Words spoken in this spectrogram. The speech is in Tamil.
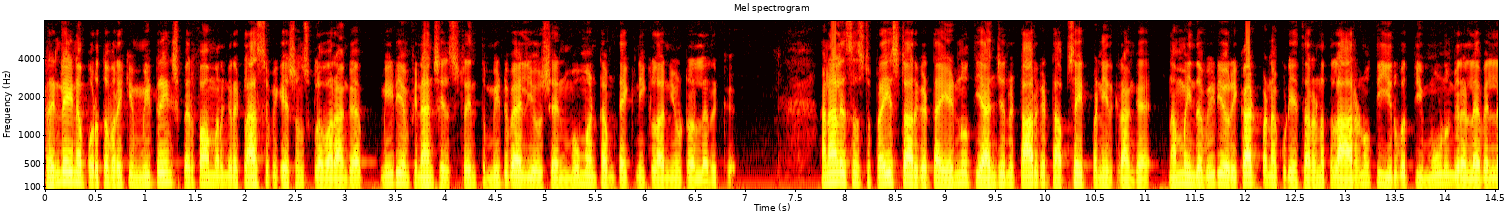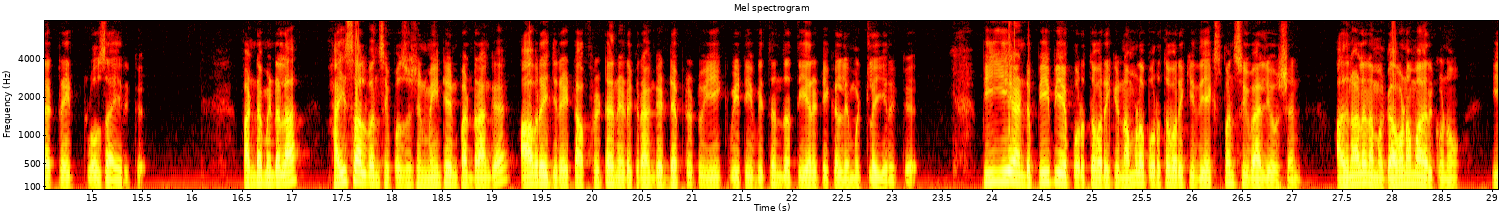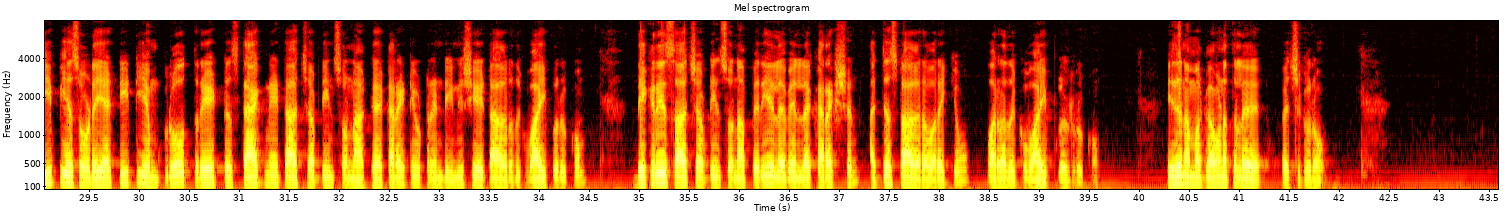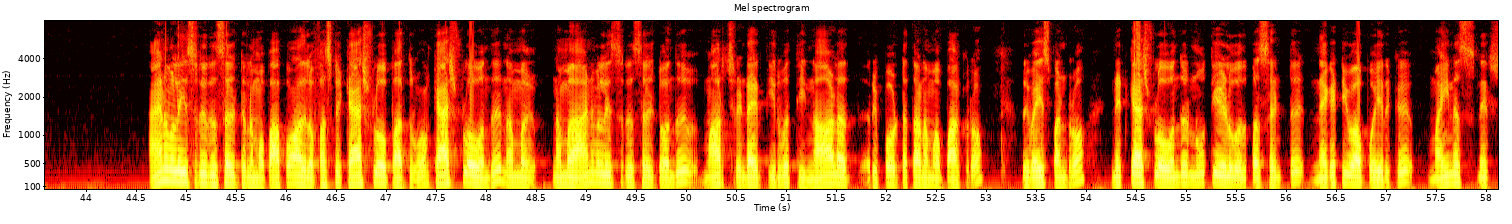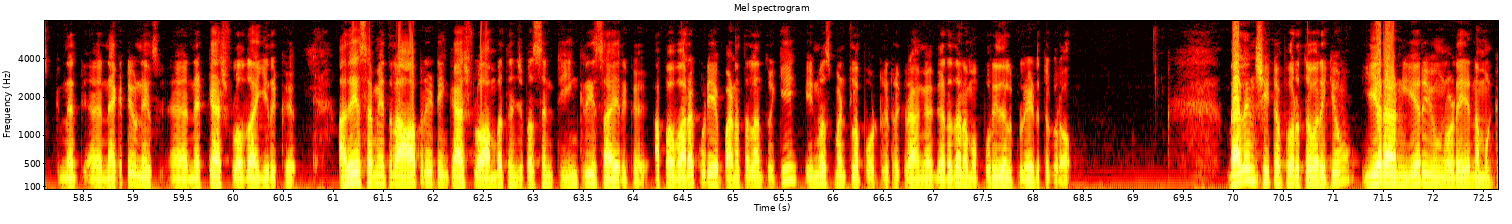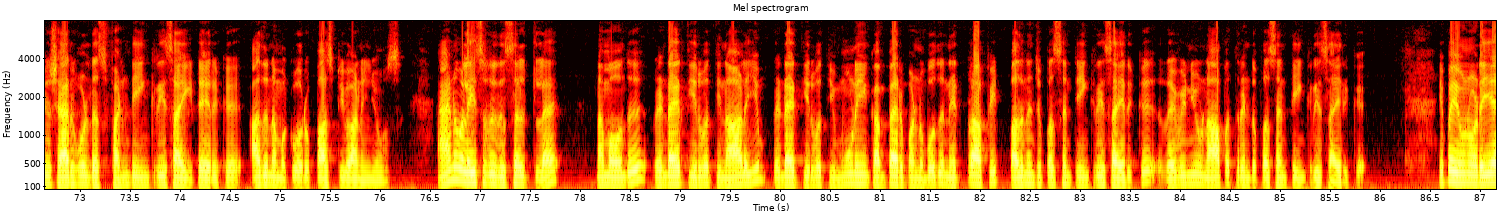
ட்ரெண்ட் லைனை பொறுத்த வரைக்கும் மிட் ரேஞ்ச் பெர்ஃபார்மருங்கிற கிளாசிஃபிகேஷன்ஸ்குள்ளே வராங்க. Medium financial strength mid valuation momentum டெக்னிக்கலாக நியூட்ரல் இருக்குது அனாலிசிஸ்ட் ப்ரைஸ் டார்கெட்டாக எண்ணூற்றி அஞ்சுன்னு டார்கெட் அப்சைட் பண்ணியிருக்காங்க நம்ம இந்த வீடியோ ரெக்கார்ட் பண்ணக்கூடிய தருணத்தில் அறுநூற்றி இருபத்தி மூணுங்கிற லெவலில் ட்ரேட் க்ளோஸ் ஆயிருக்கு. ஃபண்டமெண்டலாக ஹை சால்வன்சி பொசிஷன் மெயின்டைன் பண்ணுறாங்க ஆவரேஜ் ரேட் ஆஃப் ரிட்டர்ன் எடுக்கிறாங்க. டெப்ட் டு ஈக்விட்டி வித் இந்த தியரட்டிக்கல் லிமிட்டில் இருக்குது பிஏ அண்ட் பிபிஏ பொறுத்த வரைக்கும் நம்மளை பொறுத்த வரைக்கும் இது எக்ஸ்பென்சிவ் வேல்யூஷன் அதனால நம்ம கவனமாக இருக்கணும். இபிஎஸோடைய டிடிஎம் க்ரோத் ரேட்டு ஸ்டாக்னேட் ஆச்சு அப்படின்னு சொன்னாக்க கரெக்டிவ் ட்ரெண்ட் இனிஷியேட் ஆகிறதுக்கு வாய்ப்பு இருக்கும். டிக்ரீஸ் ஆச்சு அப்படின்னு சொன்னால் பெரிய லெவலில் கரெக்ஷன் அட்ஜஸ்ட் ஆகிற வரைக்கும் வர்றதுக்கு வாய்ப்புகள் இருக்கும். இதை நம்ம கவனத்தில் வச்சுக்கிறோம். ஆனுவலைஸ்டு ரிசல்ட் நம்ம பார்ப்போம். அதில் ஃபஸ்ட்டு கேஷ் ஃப்ளோ பார்த்துருவோம். கேஷ் ஃப்ளோ வந்து நம்ம நம்ம ஆனுவலைஸ்டு ரிசல்ட் வந்து மார்ச் ரெண்டாயிரத்தி இருபத்தி நாலு ரிப்போர்ட்டை தான் நம்ம பார்க்குறோம். ரிவைஸ் பண்ணுறோம் நெட் கேஷ் ஃப்ளோ வந்து நூற்றி எழுபது பர்சன்ட் நெகட்டிவாக போயிருக்கு. Minus net net negative net net cash flow தான் இருக்குது அதே சமயத்தில் ஆப்ரேட்டிங் கேஷ் ஃப்ளோ ஐம்பத்தஞ்சு பர்சன்ட் இன்க்ரீஸ் ஆயிருக்கு. அப்போ வரக்கூடிய பணத்தெல்லாம் தூக்கி இன்வெஸ்ட்மெண்ட்டில் போட்டுக்கிட்டு இருக்கிறாங்கிறத நம்ம புரிதலுக்குள்ளே எடுத்துக்கிறோம். பேலன்ஸ் ஷீட்டை பொறுத்த வரைக்கும் இயர் ஆன் இயர் இவங்களுடைய நமக்கு ஷேர் ஹோல்டர்ஸ் ஃபண்ட் இன்க்ரீஸ் ஆகிட்டே இருக்குது அது நமக்கு ஒரு பாசிட்டிவான நியூஸ் ஆனுவலைஸ்டு ரிசல்ட்டில் நம்ம வந்து ரெண்டாயிரத்தி இருபத்தி நாலையும் ரெண்டாயிரத்தி இருபத்தி மூணையும் கம்பேர் பண்ணும்போது நெட் ப்ராஃபிட் பதினஞ்சு பர்சன்ட் இன்க்ரீஸ் ஆயிருக்கு ரெவென்யூ நாற்பத்தி ரெண்டு பர்சன்ட் இன்க்ரீஸ் ஆயிருக்கு. இப்போ இவனுடைய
